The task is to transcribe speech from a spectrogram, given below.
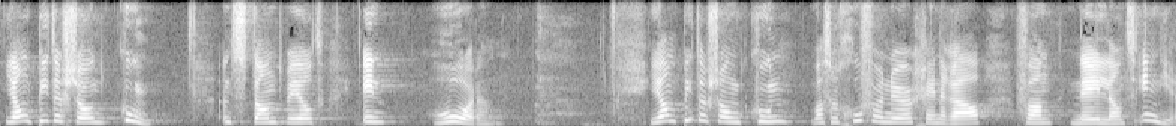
Jan Pieterszoon Koen, een standbeeld in Horen. Jan Pieterszoon Koen was een gouverneur-generaal van Nederlands-Indië.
